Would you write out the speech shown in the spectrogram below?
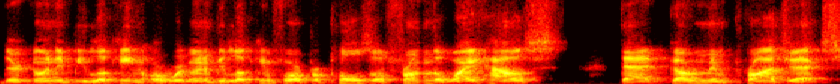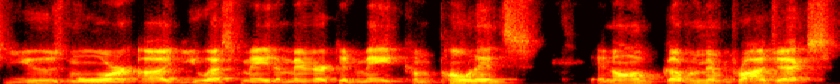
they're going to be looking, or we're going to be looking for a proposal from the White House that government projects use more uh, US made, American made components in all government projects.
